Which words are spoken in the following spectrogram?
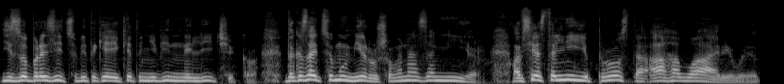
ізобразити собі таке яке-то невинне лічико, доказати цьому міру, що вона за мір, а всі остальні її просто оговарюють.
